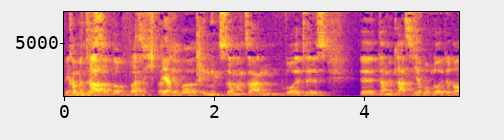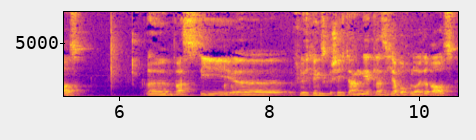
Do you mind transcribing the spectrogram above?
Wir Kommentare. Aber Was, ich, was Ja. ich aber in dem Zusammenhang sagen wollte, ist, äh, damit lasse ich aber auch Leute raus. Äh, was die äh, Flüchtlingsgeschichte angeht, lasse ich aber auch Leute raus.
